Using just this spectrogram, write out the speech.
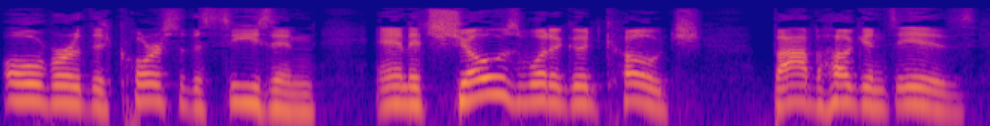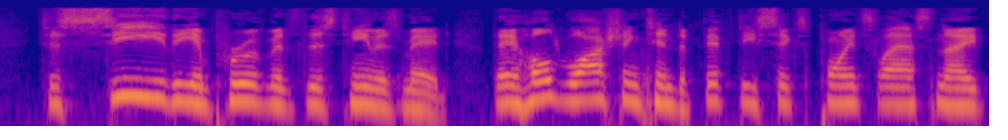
over the course of the season, and it shows what a good coach Bob Huggins is to see the improvements this team has made. They hold Washington to 56 points last night.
